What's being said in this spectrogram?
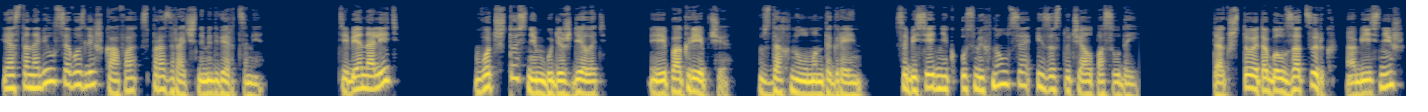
и остановился возле шкафа с прозрачными дверцами. «Тебе налить?» «Вот что с ним будешь делать?» «И покрепче», — вздохнул Монтегрейн. Собеседник усмехнулся и застучал посудой. «Так что это был за цирк, объяснишь?»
